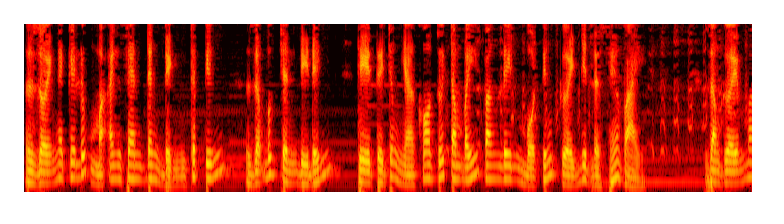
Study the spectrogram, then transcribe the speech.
Rồi ngay cái lúc mà anh sen đang định cất tiếng dẫm bước chân đi đến thì từ trong nhà kho tối tăm ấy vang lên một tiếng cười như là xé vải. Dòng cười ma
